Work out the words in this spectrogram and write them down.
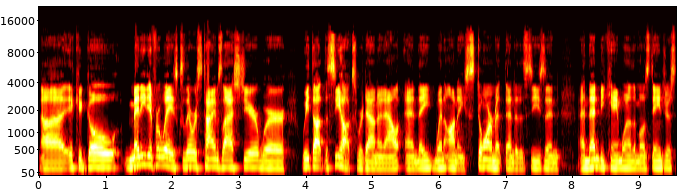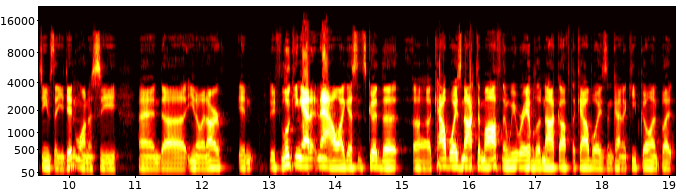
Uh, it could go many different ways because there was times last year where we thought the Seahawks were down and out, and they went on a storm at the end of the season, and then became one of the most dangerous teams that you didn't want to see. And uh, you know, in our in if looking at it now, I guess it's good the uh, Cowboys knocked them off, then we were able to knock off the Cowboys and kind of keep going. But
